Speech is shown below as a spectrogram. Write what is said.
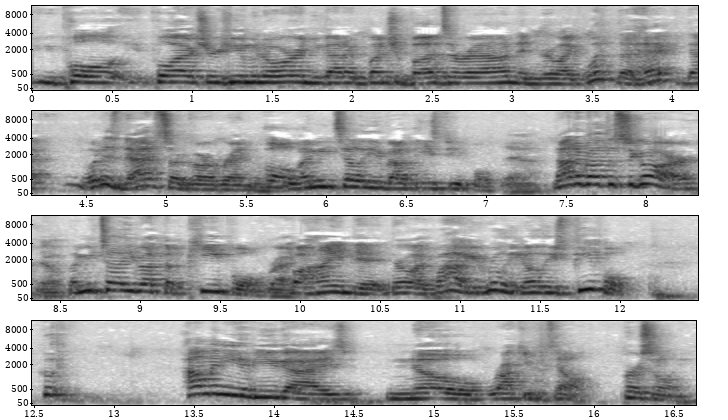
you pull you pull out your humidor and you got a bunch of buds around, and you're like, what the heck? That what is that cigar brand? Oh, let me tell you about these people. Yeah. Not about the cigar. Yep. Let me tell you about the people Right. behind it. They're like, wow, you really know these people. Who? How many of you guys know Rocky Patel personally?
